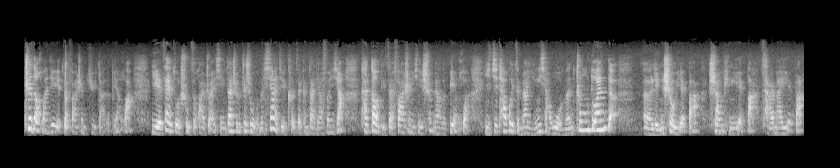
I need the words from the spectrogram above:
制造环节也在发生巨大的变化，也在做数字化转型。但是这是我们下一节课再跟大家分享，它到底在发生一些什么样的变化，以及它会怎么样影响我们终端的。呃，零售也罢，商品也罢，采买也罢，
